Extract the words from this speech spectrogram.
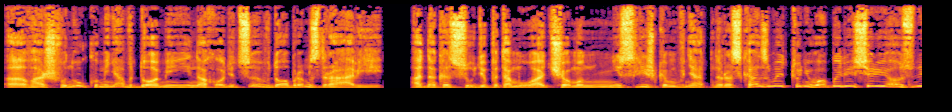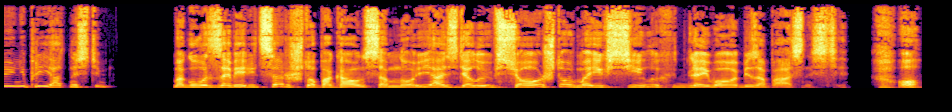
А ваш внук у меня в доме и находится в добром здравии. Однако, судя по тому, о чем он не слишком внятно рассказывает, у него были серьезные неприятности. Могу вас заверить, сэр, что пока он со мной, я сделаю все, что в моих силах для его безопасности. О,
